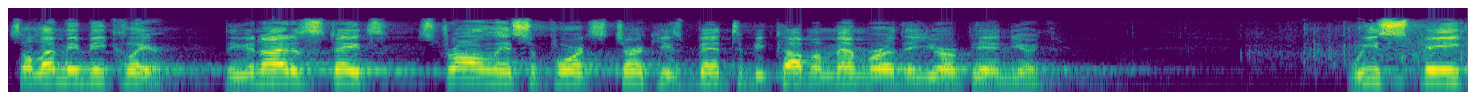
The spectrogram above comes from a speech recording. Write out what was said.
So, let me be clear the United States strongly supports Turkey's bid to become a member of the European Union. We speak.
